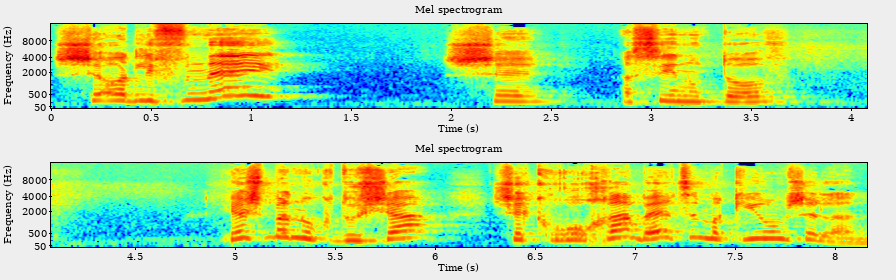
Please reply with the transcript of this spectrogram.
שעוד לפני שעשינו טוב, יש בנו קדושה שכרוכה בעצם הקיום שלנו.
